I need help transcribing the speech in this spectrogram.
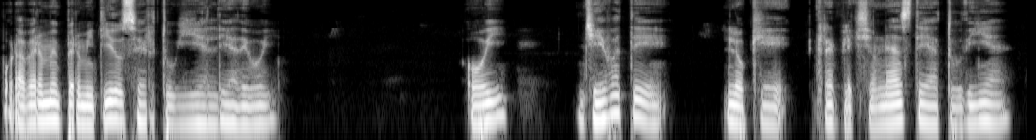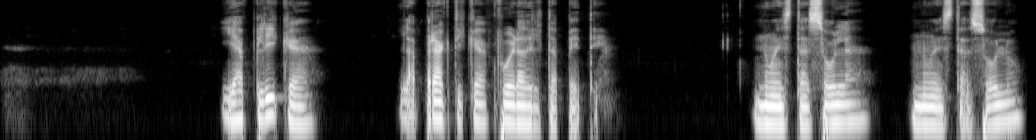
por haberme permitido ser tu guía el día de hoy. Hoy llévate lo que reflexionaste a tu día y aplica la práctica fuera del tapete. No estás sola, no estás solo.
